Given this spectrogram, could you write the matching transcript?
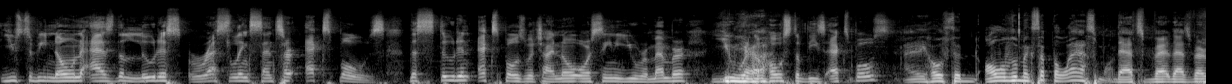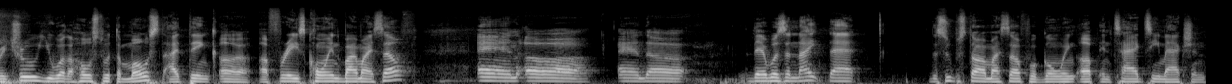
used to be known as the Ludus Wrestling Center Expos, the student expos, which I know Orsini, you remember. You were the host of these expos. I hosted all of them except the last one. That's ve- that's very true. You were the host with the most. I think uh, a phrase coined by myself, and uh, and uh, there was a night that the superstar and myself were going up in tag team action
